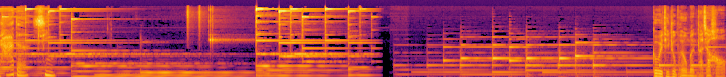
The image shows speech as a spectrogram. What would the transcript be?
他的信。各位听众朋友们，大家好，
